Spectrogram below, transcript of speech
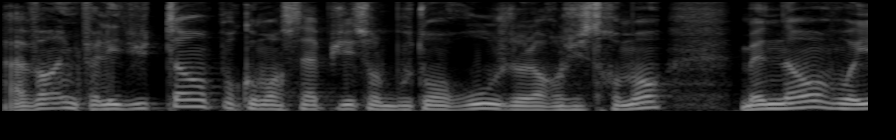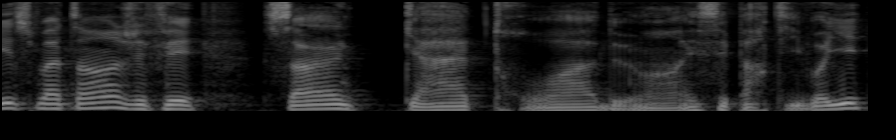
Avant il me fallait du temps pour commencer à appuyer sur le bouton rouge de l'enregistrement. Maintenant, vous voyez ce matin, j'ai fait 5, 4, 3, 2, 1, et c'est parti. Vous voyez,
